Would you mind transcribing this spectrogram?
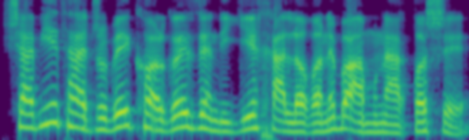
شبیه تجربه کارگاه زندگی خلاقانه با امون نقاشه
